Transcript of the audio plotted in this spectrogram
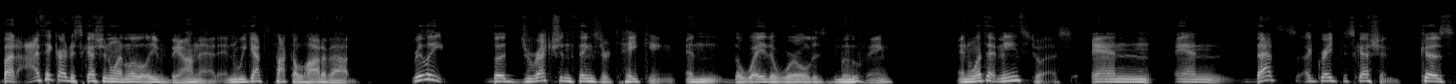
But I think our discussion went a little even beyond that, and we got to talk a lot about really the direction things are taking and the way the world is moving and what that means to us. And and that's a great discussion because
